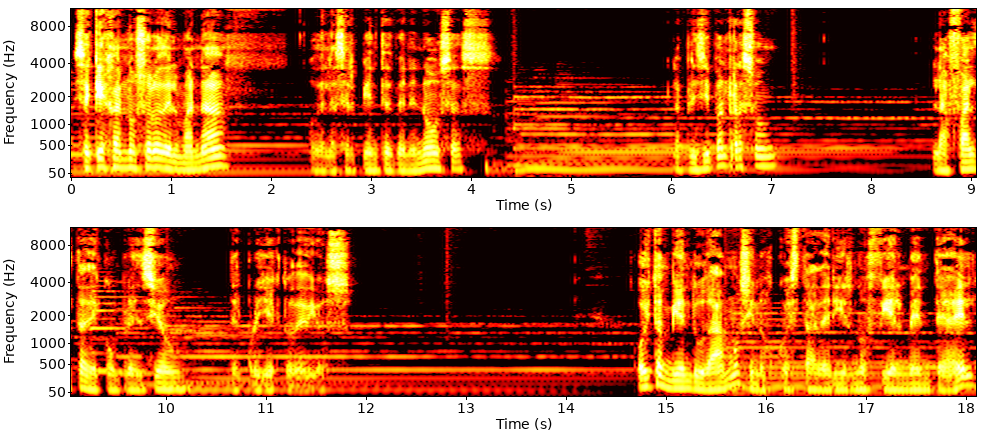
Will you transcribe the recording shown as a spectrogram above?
Se quejan no solo del maná o de las serpientes venenosas. La principal razón la falta de comprensión del proyecto de Dios. Hoy también dudamos y nos cuesta adherirnos fielmente a Él.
